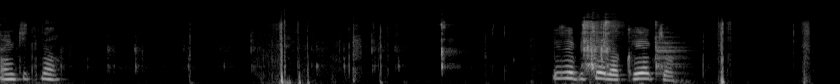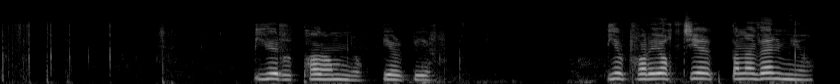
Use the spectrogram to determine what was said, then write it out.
Lan gitme. Bize bir şeyler kıyak yap. Bir param yok. Bir bir. Bir para yok diye bana vermiyor.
